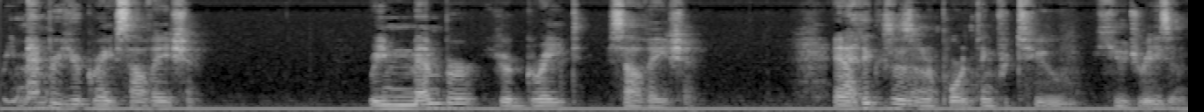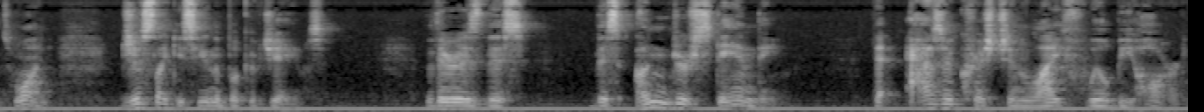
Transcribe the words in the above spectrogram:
remember your great salvation. Remember your great salvation. And I think this is an important thing for two huge reasons. One, just like you see in the book of James, there is this this understanding that as a Christian, life will be hard.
